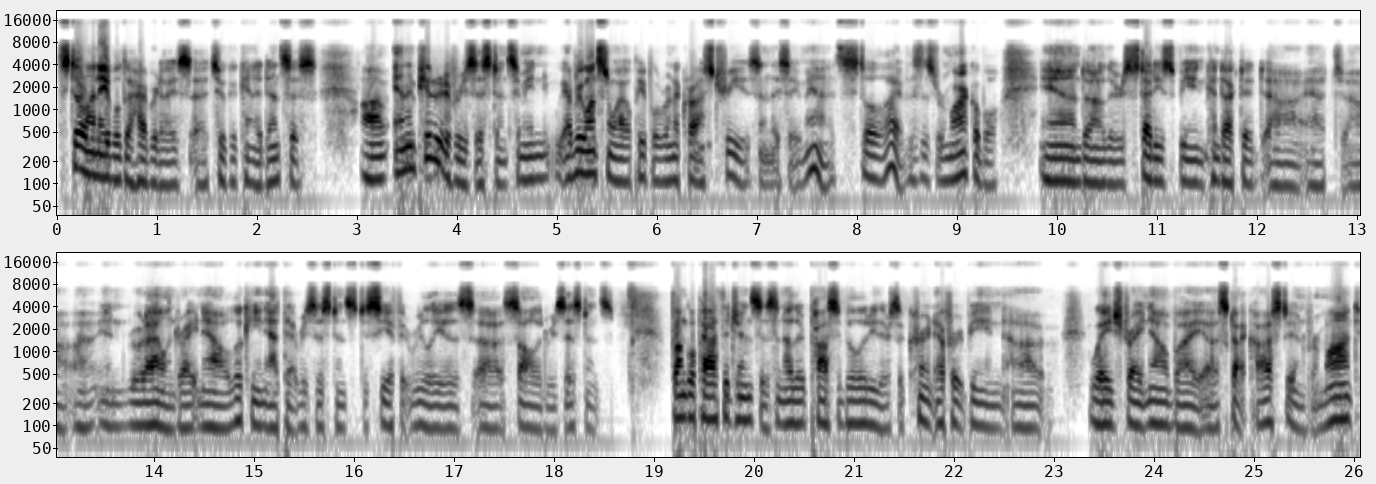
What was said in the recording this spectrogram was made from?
Still unable to hybridize uh, Tsuga canadensis. Um, and then putative resistance. I mean, every once in a while people run across trees and they say, man, it's still alive. This is remarkable. And uh, there's studies being conducted uh, at uh, in Rhode Island right now looking at that resistance to see if it really is solid resistance. Fungal pathogens is another possibility. There's a current effort being uh, waged right now by uh, Scott Costa in Vermont,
